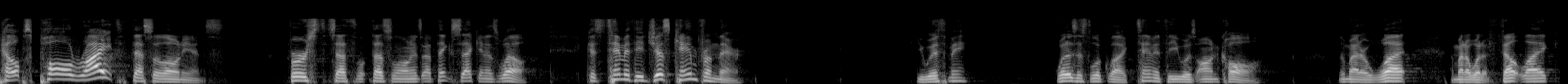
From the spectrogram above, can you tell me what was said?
helps Paul write Thessalonians. First Thessalonians, I think second as well. Because Timothy just came from there. You with me? What does this look like? Timothy was on call. No matter what, no matter what it felt like,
